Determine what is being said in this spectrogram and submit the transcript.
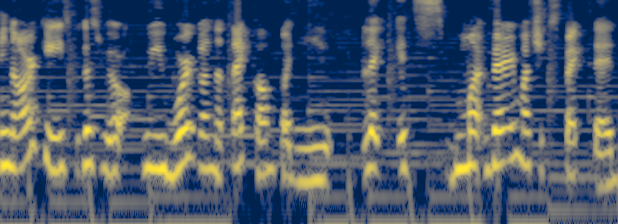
in our case because we we work on a tech company like it's mu- very much expected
